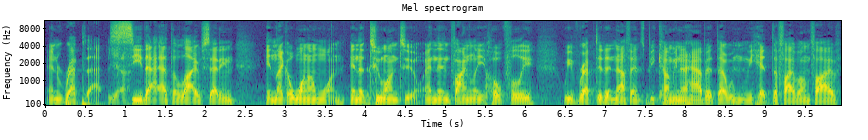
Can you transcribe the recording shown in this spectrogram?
and rep that. Yeah. See that at the live setting in like a one on one, in a two on two. And then finally, hopefully, we've repped it enough and it's becoming a habit that when we hit the five on five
